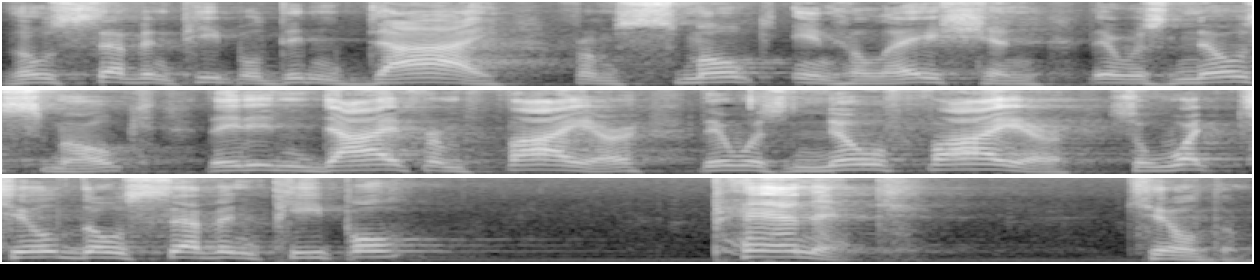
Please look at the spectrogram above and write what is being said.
Those seven people didn't die from smoke inhalation. There was no smoke. They didn't die from fire. There was no fire. So, what killed those seven people? Panic killed them.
